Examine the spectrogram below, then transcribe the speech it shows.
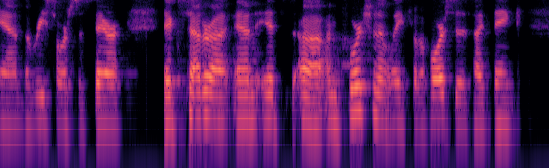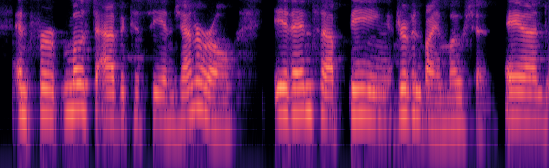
and the resources there, et cetera. And it's uh, unfortunately for the horses, I think, and for most advocacy in general, it ends up being driven by emotion. And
